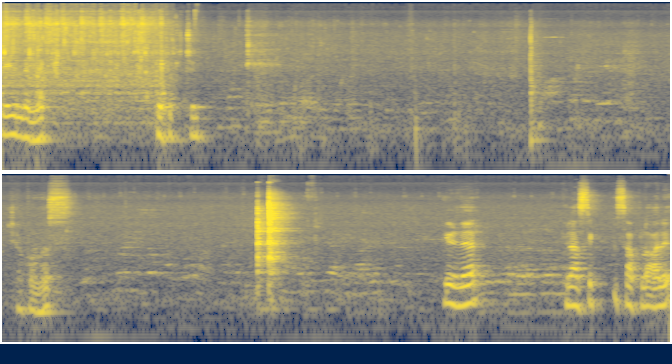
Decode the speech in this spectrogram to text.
değil demek. Köpük için. Şapamız. Bir de plastik saplı Ali,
